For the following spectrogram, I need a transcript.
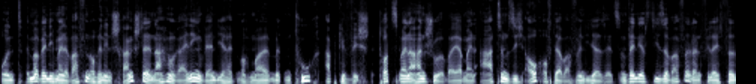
Und immer wenn ich meine Waffen auch in den Schrank stelle, nach dem Reinigen, werden die halt nochmal mit einem Tuch abgewischt. Trotz meiner Handschuhe, weil ja mein Atem sich auch auf der Waffe niedersetzt. Und wenn jetzt diese Waffe dann vielleicht für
